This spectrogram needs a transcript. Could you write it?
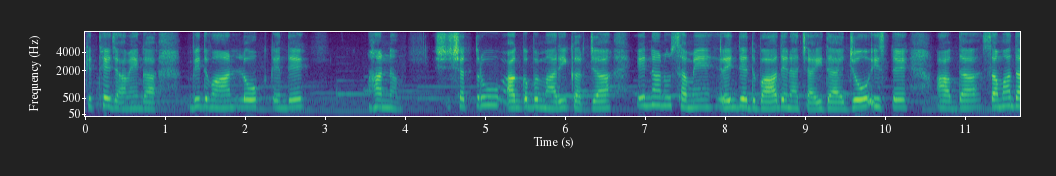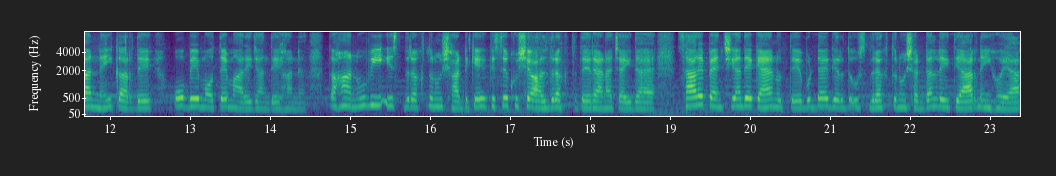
ਕਿੱਥੇ ਜਾਵੇਂਗਾ? ਵਿਦਵਾਨ ਲੋਕ ਕਹਿੰਦੇ ਹਨ ਸ਼ਤਰੂ, ਅੱਗ, ਬਿਮਾਰੀ, ਕਰਜ਼ਾ, ਇਹਨਾਂ ਨੂੰ ਸਮੇਂ ਰਹਿੰਦੇ ਦਬਾ ਦੇਣਾ ਚਾਹੀਦਾ ਹੈ। ਜੋ ਇਸ ਤੇ ਆਪਦਾ ਸਮਾਧਾਨ ਨਹੀਂ ਕਰਦੇ, ਉਹ ਬੇਮੌਤੇ ਮਾਰੇ ਜਾਂਦੇ ਹਨ। ਤੁਹਾਨੂੰ ਵੀ ਇਸ ਦਰਖਤ ਨੂੰ ਛੱਡ ਕੇ ਕਿਸੇ ਖੁਸ਼ਹਾਲ ਦਰਖਤ ਤੇ ਰਹਿਣਾ ਚਾਹੀਦਾ ਹੈ। ਸਾਰੇ ਪੰਛੀਆਂ ਦੇ ਕਹਿਣ ਉੱਤੇ ਬੁੱਢਾ ਗਿਰਦ ਉਸ ਦਰਖਤ ਨੂੰ ਛੱਡਣ ਲਈ ਤਿਆਰ ਨਹੀਂ ਹੋਇਆ।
